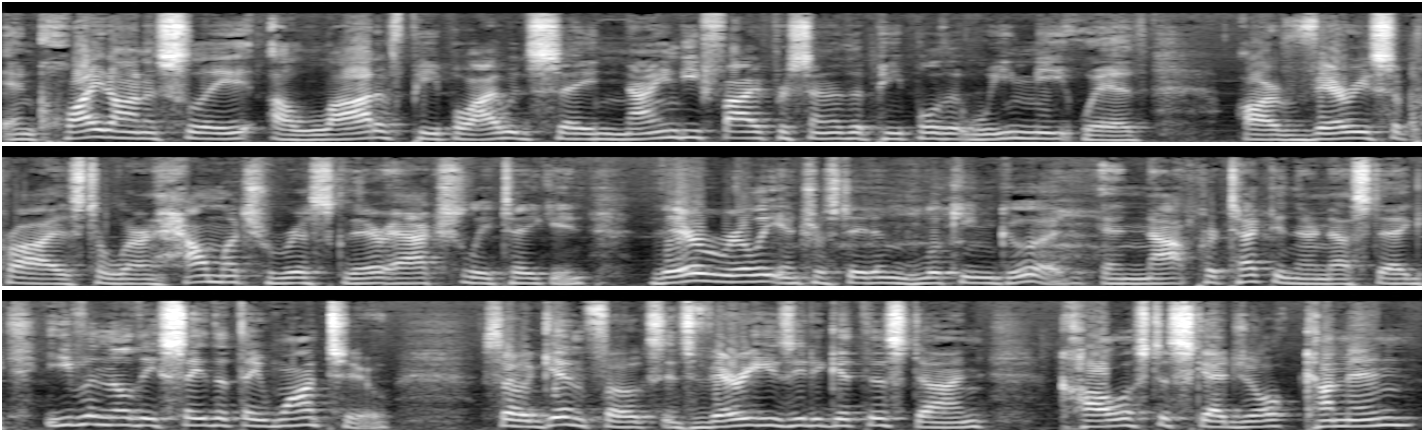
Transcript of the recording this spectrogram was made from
And quite honestly, a lot of people, I would say 95% of the people that we meet with, are very surprised to learn how much risk they're actually taking. They're really interested in looking good and not protecting their nest egg, even though they say that they want to. So, again, folks, it's very easy to get this done. Call us to schedule, come in,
